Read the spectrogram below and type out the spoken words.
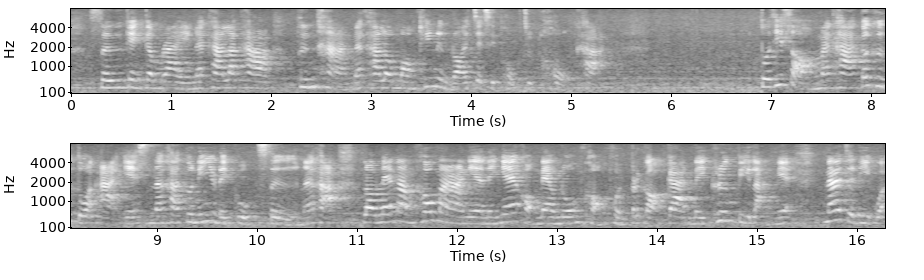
ำซื้อเก็งกำไรนะคะ ราคาพื้นฐานนะคะ เรามองที่ 176.6 ค่ะ ตัวที่2นะคะก็คือตัว RS นะคะ ตัวนี้อยู่ในกลุ่มสื่อนะคะ เราแนะนำเข้ามาเนี่ยในแง่ของแนวโน้มของผลประกอบการในครึ่งปีหลังเนี่ยน่าจะดีกว่า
